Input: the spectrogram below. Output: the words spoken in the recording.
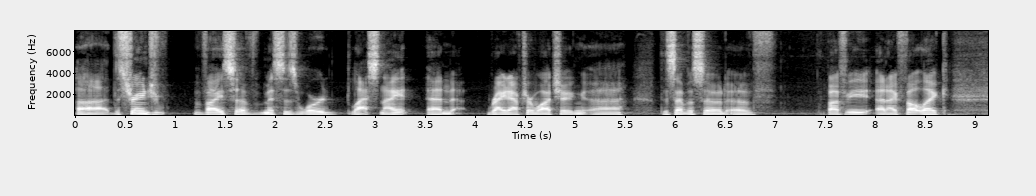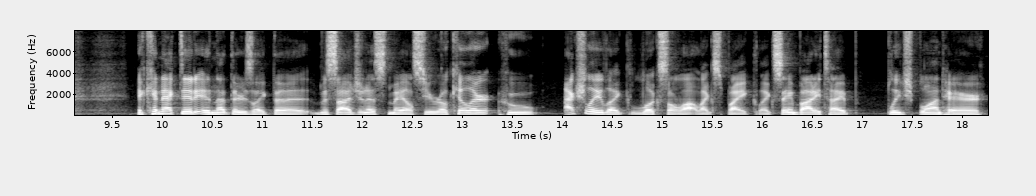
uh, The Strange Vice of Mrs. Wardh last night, and right after watching uh, this episode of Buffy, and I felt like it connected in that there's like the misogynist male serial killer who actually like looks a lot like Spike, like same body type, bleached blonde hair,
